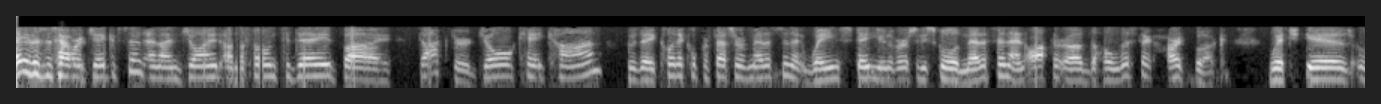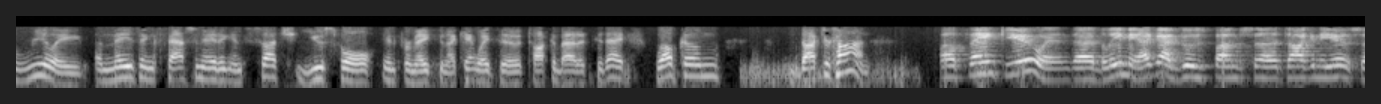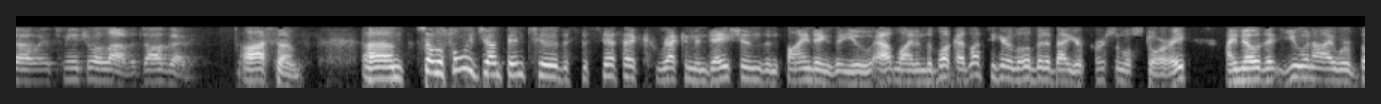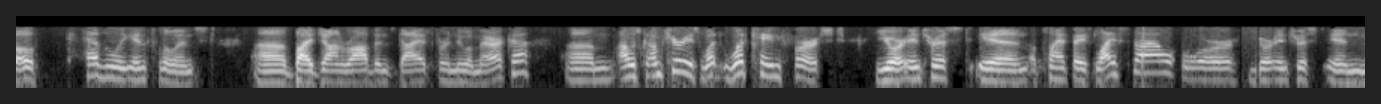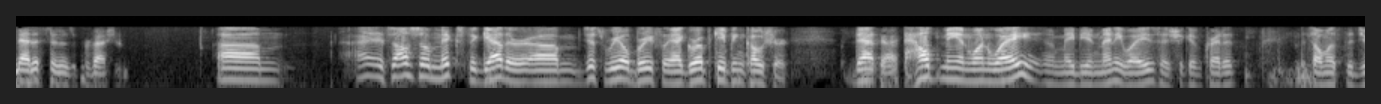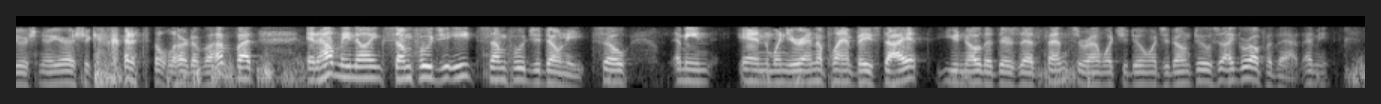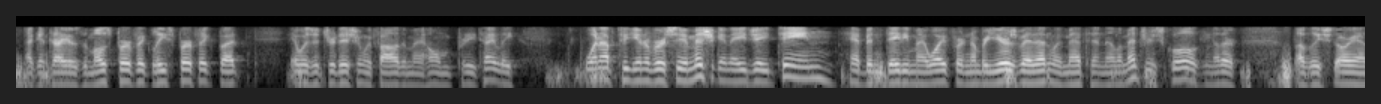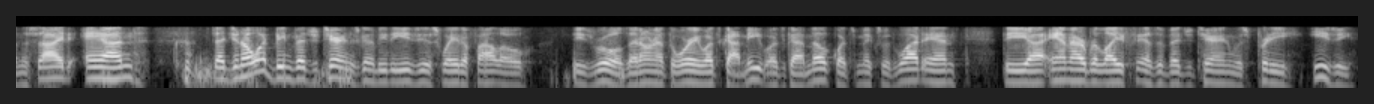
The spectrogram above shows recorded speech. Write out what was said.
Hey, this is Howard Jacobson, and I'm joined on the phone today by Dr. Joel K. Kahn, who's a clinical professor of medicine at Wayne State University School of Medicine and author of the Holistic Heart Book, which is really amazing, fascinating, and such useful information. I can't wait to talk about it today. Welcome, Dr. Kahn. Well, thank you, and uh, believe me, I got goosebumps uh, talking to you, so it's mutual love. It's all good. Awesome. Um, so before we jump into the specific recommendations and findings that you outline in the book, I'd love to hear a little bit about your personal story. I know that you and I were both heavily influenced uh, by John Robbins' Diet for a New America. Um, I was I'm curious what what came first, your interest in a plant-based lifestyle or your interest in medicine as a profession? Um, it's also mixed together. Um, just real briefly, I grew up keeping kosher. That okay. helped me in one way, maybe in many ways. I should give credit. It's almost the Jewish New Year. I should give credit to the Lord above, but it helped me knowing some foods you eat, some foods you don't eat. So, I mean, and when you're in a plant-based diet, you know that there's that fence around what you do and what you don't do. So I grew up with that. I mean, I can tell you it was the most perfect, least perfect, but it was a tradition we followed in my home pretty tightly. Went up to University of Michigan, age 18. Had been dating my wife for a number of years by then. We met in elementary school. Another lovely story on the side. And said, you know what? Being vegetarian is going to be the easiest way to follow these rules. I don't have to worry what's got meat, what's got milk, what's mixed with what. And the uh, Ann Arbor life as a vegetarian was pretty easy.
